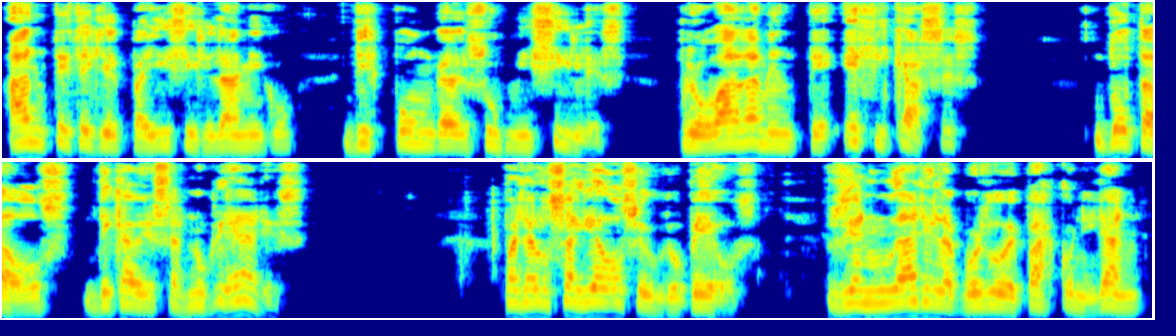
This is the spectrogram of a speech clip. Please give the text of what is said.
antes de que el país islámico disponga de sus misiles probadamente eficaces dotados de cabezas nucleares. Para los aliados europeos, reanudar el acuerdo de paz con Irán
